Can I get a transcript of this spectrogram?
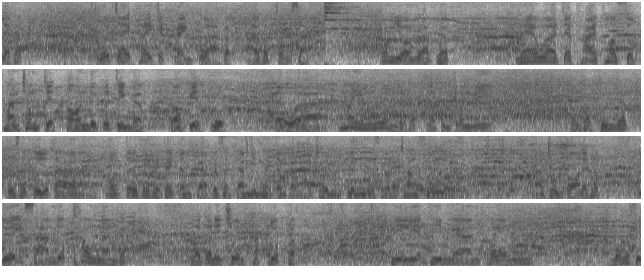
แล้วครับ หัวใจใครจะแกร่งกว่าครับอาครับสมศักดิ์ ต้องยอมรับครับ แม้ว่าจะถ่ายทอดสดทางช่องเจ็ดตอนดึกก็จริงครับก่อเกียรติกรุ๊ปแต่ว่าไม่ง่วงเลยครับมาถึงตรงนี้ ต้องขอบคุณครับบริษัทโตโยต้ามอเตอร์ประเทศไทยจำกัดบริษัทการบินไทยจำกัดมหาชนเครื่องมือสารพัดช่างโซโลมาชมต่อเลยครับ เหลืออีก 3 ยกเท่านั้นครับ แล้วก็ในช่วงพักยกครับพี่เลี้ยงทีมงานของมงสิ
